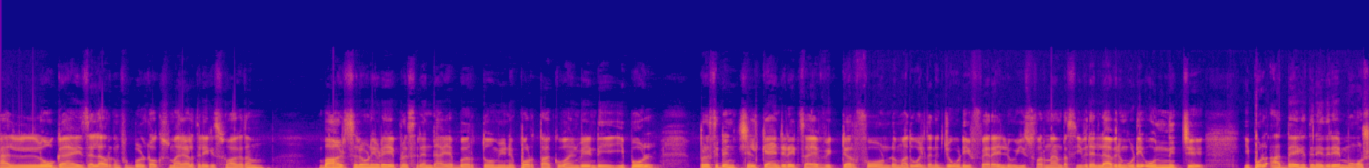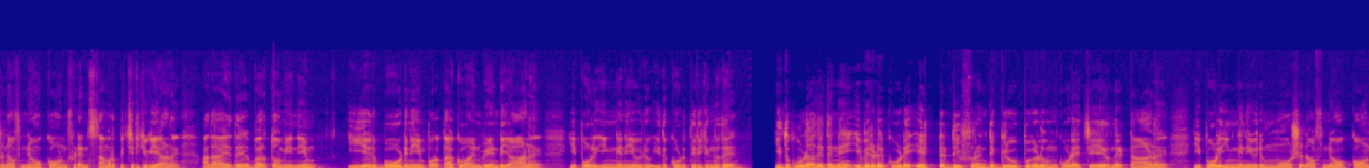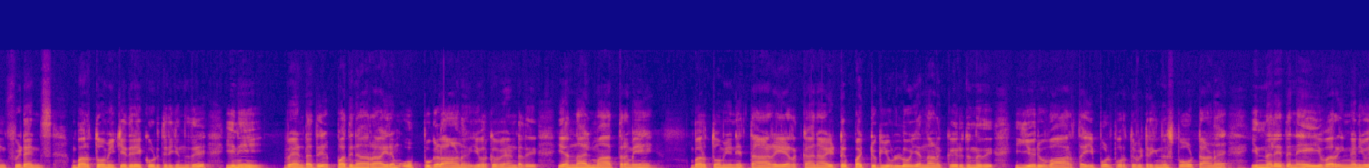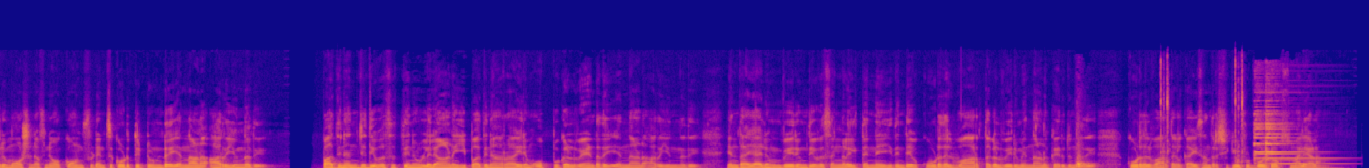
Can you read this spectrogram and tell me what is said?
Hello guys എല്ലാവർക്കും football talks മലയാളത്തിലേക്ക് സ്വാഗതം. ബാഴ്സലോണയുടെ പ്രസിഡന്റായ ബെർത്തോമ്യൂവിനെ പുറത്താക്കുവാൻ വേണ്ടി ഇപ്പോൾ പ്രസിഡൻഷ്യൽ കാൻഡിഡേറ്റ്സായ വിക്ടർ ഫോണ്ടും അതുപോലെ തന്നെ ജോഡി ഫെറെ ലൂയിസ് ഫെർണാണ്ടസ് ഇവരെല്ലാവരും കൂടി ഒന്നിച്ച് ഇപ്പോൾ അദ്ദേഹത്തിനെതിരെ മോഷൻ ഓഫ് നോ കോൺഫിഡൻസ് സമർപ്പിച്ചിരിക്കുകയാണ്. അതായത് ബെർത്തോമീനെയും ഈ ഒരു ബോർഡിനെയും പുറത്താക്കുവാൻ വേണ്ടിയാണ് ഇപ്പോൾ ഇങ്ങനെയൊരു ഇത് കൊടുത്തിരിക്കുന്നത്. ഇതുകൂടാതെ തന്നെ ഇവരുടെ കൂടെ എട്ട് ഡിഫറെന്റ് ഗ്രൂപ്പുകളും കൂടെ ചേർന്നിട്ടാണ് ഇപ്പോൾ ഇങ്ങനെയൊരു മോഷൻ ഓഫ് നോ കോൺഫിഡൻസ് ബർത്തോമിക്കെതിരെ കൊടുത്തിരിക്കുന്നത്. ഇനി വേണ്ടത് പതിനാറായിരം ഒപ്പുകളാണ് ഇവർക്ക് വേണ്ടത്. എന്നാൽ മാത്രമേ ബർത്തോമിനെ താഴെ ഇറക്കാനായിട്ട് പറ്റുകയുള്ളൂ എന്നാണ് കരുതുന്നത്. ഈ ഒരു വാർത്ത ഇപ്പോൾ പുറത്തുവിട്ടിരിക്കുന്നത് സ്പോട്ടാണ്. ഇന്നലെ തന്നെ ഇവർ ഇങ്ങനെയൊരു മോഷൻ ഓഫ് നോ കോൺഫിഡൻസ് കൊടുത്തിട്ടുണ്ട് എന്നാണ് അറിയുന്നത്. പതിനഞ്ച് ദിവസത്തിനുള്ളിലാണ് ഈ പതിനാറായിരം ഒപ്പുകൾ വേണ്ടത് എന്നാണ് അറിയുന്നത്. എന്തായാലും വരും ദിവസങ്ങളിൽ തന്നെ ഇതിന്റെ കൂടുതൽ വാർത്തകൾ വരുമെന്നാണ് കരുതുന്നത്. കൂടുതൽ വാർത്തകൾക്കായി സന്ദർശിക്കൂ. Football talks Malayalam.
